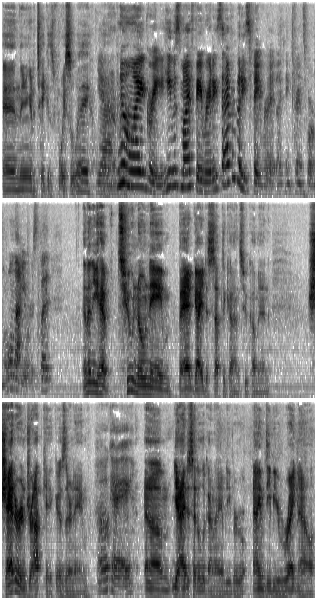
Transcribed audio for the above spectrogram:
And then you're going to take his voice away? Yeah. Whatever. No, I agree. He was my favorite. He's everybody's favorite, I think, Transformer. Well, not yours, but And then you have two no-name bad guy Decepticons who come in. Shatter and Dropkick is their name. okay. Um, yeah, I just had to look on IMDb, IMDb right now,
